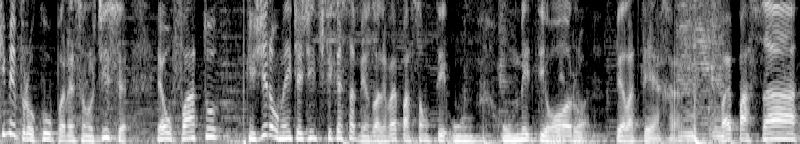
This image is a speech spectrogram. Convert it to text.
que me preocupa nessa notícia é o fato que geralmente a gente fica sabendo, olha, vai passar um, um- um meteoro pela Terra. Vai passar,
